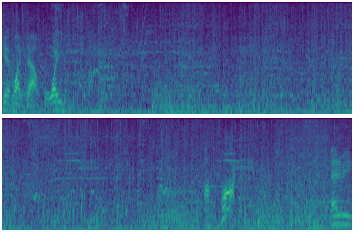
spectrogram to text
Get wiped out, boy! Fuck! Enemy,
